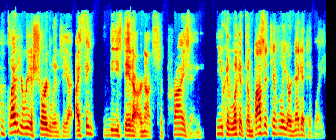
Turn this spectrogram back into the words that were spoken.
I'm glad you're reassured, Lindsay. I think these data are not surprising. You can look at them positively or negatively.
